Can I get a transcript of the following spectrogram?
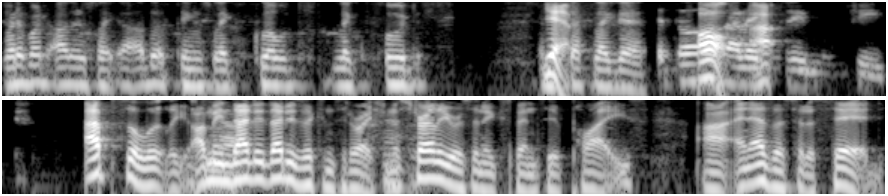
What about others like other things like clothes, like food, and Yeah. stuff like that? Those Oh, are uh, extremely cheap. Absolutely. I mean, Yeah. that, that is a consideration. Australia is an expensive place. Uh, and as I sort of said,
